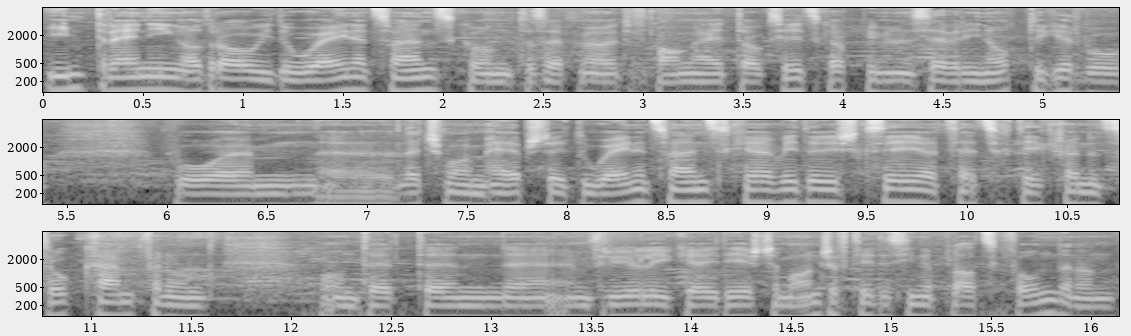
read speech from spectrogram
im Training oder auch in der U21 und das hat man in der Vergangenheit auch gesehen, gerade bei einem Severin Ottiger, wo wo ähm, äh, letztes Mal im Herbst die U21 äh, wieder ist gesehen, jetzt hat sich die können zurückkämpfen und und hat dann äh, im Frühling in der ersten Mannschaft wieder seinen Platz gefunden und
